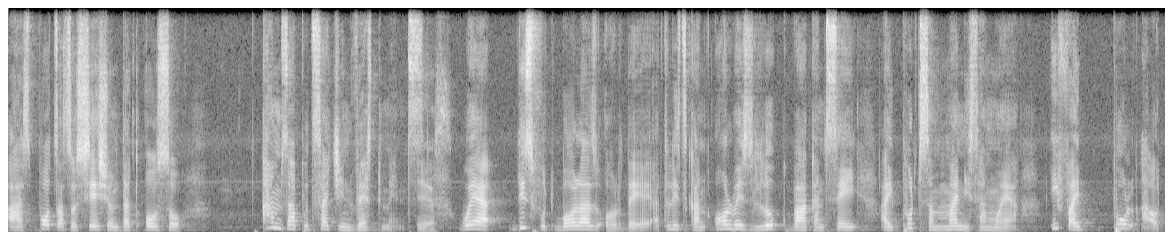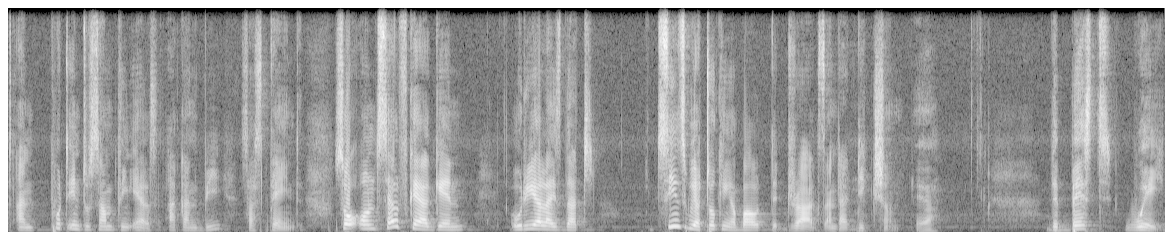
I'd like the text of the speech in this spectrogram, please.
a sports association that also comes up with such investments Yes. where these footballers or the athletes can always look back and say i put some money somewhere if i pull out and put into something else i can be sustained so on self-care again we realize that since we are talking about the drugs and addiction Yeah. The best way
